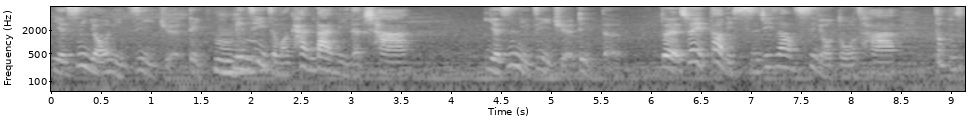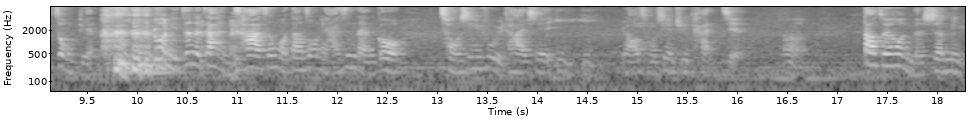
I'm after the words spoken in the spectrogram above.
也是由你自己决定。你自己怎么看待你的差，也是你自己决定的。对，所以到底实际上是有多差，这不是重点啊。如果你真的在很差的生活当中，你还是能够重新赋予它一些意义，然后重新去看见，嗯。到最后，你的生命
